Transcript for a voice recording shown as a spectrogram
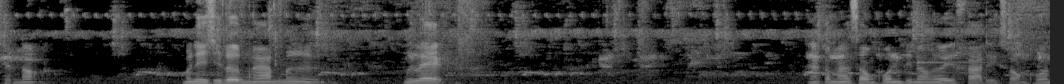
เป็นเนาะมื่อนี้สิเริ่มงานมือมือแรก นะก็มาสองคนพี่น้องเอ้ยขาดอีกสองคน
